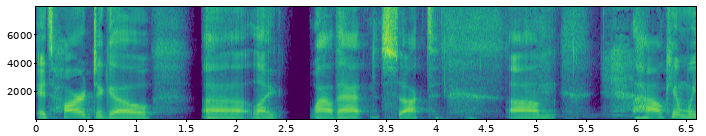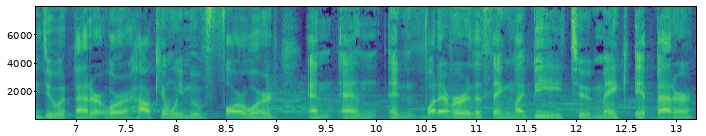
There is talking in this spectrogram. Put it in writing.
it's hard to go uh, like, wow, that sucked. Um, how can we do it better? Or how can we move forward and and and whatever the thing might be to make it better?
